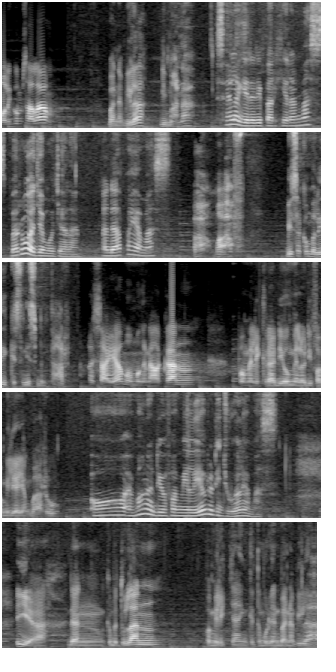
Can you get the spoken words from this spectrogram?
Waalaikumsalam. Mbak Nabila, di mana? Saya lagi ada di parkiran, Mas. Baru aja mau jalan. Ada apa ya, Mas? Ah, maaf, bisa kembali ke sini sebentar? Saya mau mengenalkan pemilik radio Melodi Familia yang baru. Oh, emang Radio Familia udah dijual ya, Mas? Iya, dan kebetulan pemiliknya yang ketemu dengan Mbak Nabila.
